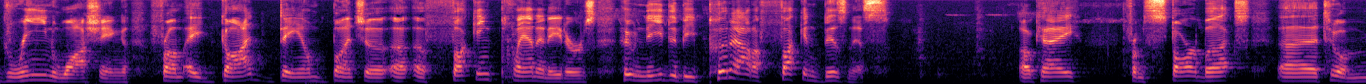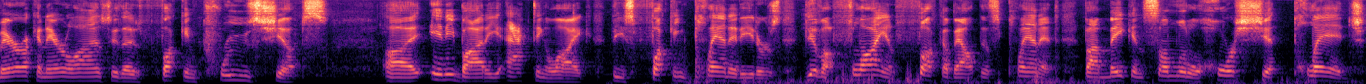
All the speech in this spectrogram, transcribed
greenwashing from a goddamn bunch of, uh, of fucking planet eaters who need to be put out of fucking business. Okay? From Starbucks uh, to American Airlines to those fucking cruise ships. Uh, anybody acting like these fucking planet eaters give a flying fuck about this planet by making some little horseshit pledge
